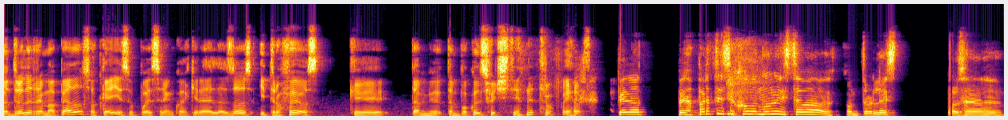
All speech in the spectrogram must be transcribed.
controles remapeados, ok, eso puede ser en cualquiera de las dos, y trofeos, que también, tampoco el Switch tiene trofeos. Pero, pero aparte ese juego no necesitaba controles. O sea,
